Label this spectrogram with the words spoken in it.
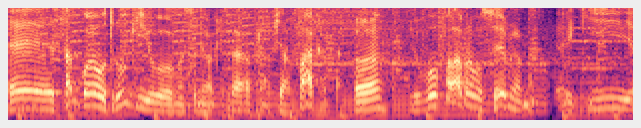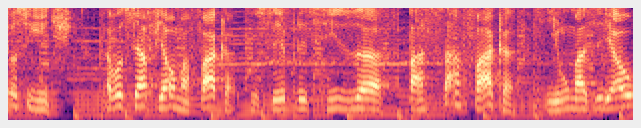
é, sabe qual é o truque, ô Marcelo Nhoque, pra, pra afiar a faca, cara? Hã? Eu vou falar pra você, meu amigo, é que é o seguinte, pra você afiar uma faca, você precisa passar a faca em um material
